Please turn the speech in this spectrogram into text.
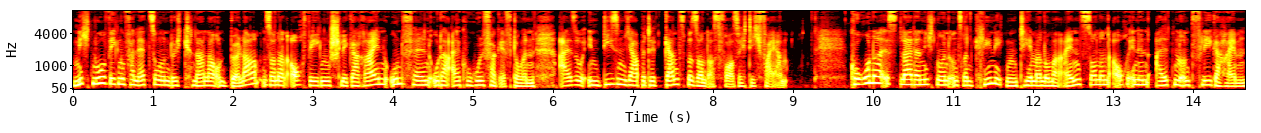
Nicht nur wegen Verletzungen durch Knaller und Böller, sondern auch wegen Schlägereien, Unfällen oder Alkoholvergiftungen. Also in diesem Jahr bitte ganz besonders vorsichtig feiern. Corona ist leider nicht nur in unseren Kliniken Thema Nummer eins, sondern auch in den Alten- und Pflegeheimen.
